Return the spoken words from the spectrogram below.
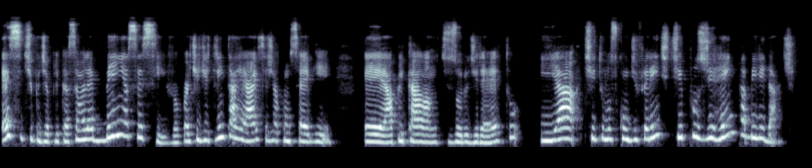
Esse tipo de aplicação é bem acessível. A partir de 30 reais você já consegue é, aplicar lá no Tesouro Direto e há títulos com diferentes tipos de rentabilidade,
